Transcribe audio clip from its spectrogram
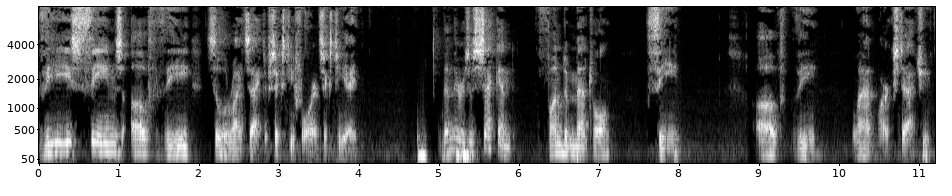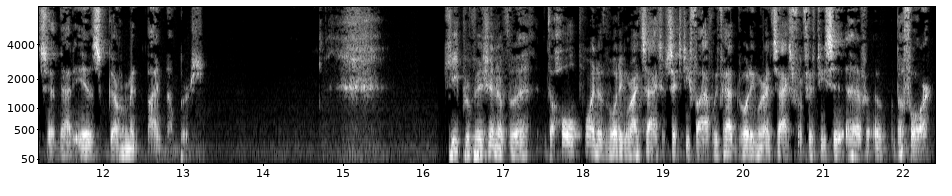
these themes of the Civil Rights Act of 64 and 68. Then there is a second fundamental theme of the landmark statutes, and that is government by numbers. Key provision of the, the whole point of the Voting Rights Act of 65. We've had Voting Rights Acts from 50, uh, before,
